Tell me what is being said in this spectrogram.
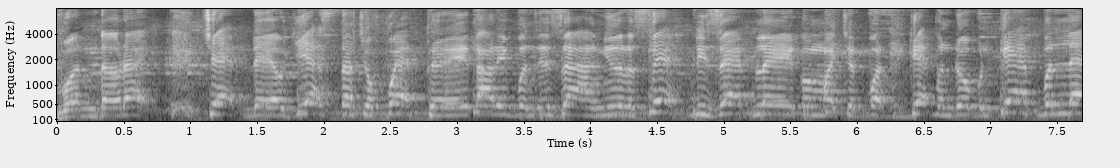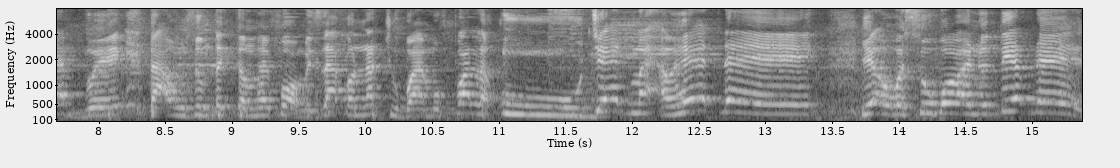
Vần tao đây? Chép đều, yes, tao cho phép thế. Tao đi vẫn dễ dàng như là xếp đi dép lê. Còn mày chật vật ghép vần đồ, vẫn kép, vẫn lép về Tao ông dùng tay cầm hai phỏ mày ra con nát chủ bài một phát là, ù, chết mẹ, hết đi. Hiệu và su boy nói tiếp đi.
